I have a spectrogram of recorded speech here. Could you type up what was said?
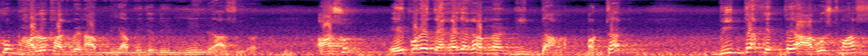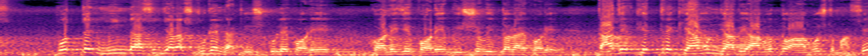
খুব ভালো থাকবেন আপনি আপনি যদি মীন রাশি হন। আসুন, এরপরে দেখা যাক আপনার বিদ্যা। অর্থাৎ বিদ্যা ক্ষেত্রে আগস্ট মাস প্রত্যেক মিন রাশির যারা স্টুডেন্ট আছে, স্কুলে পড়ে কলেজে পড়ে, বিশ্ববিদ্যালয়ে পড়ে তাদের ক্ষেত্রে কেমন যাবে আগত আগস্ট মাসে?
